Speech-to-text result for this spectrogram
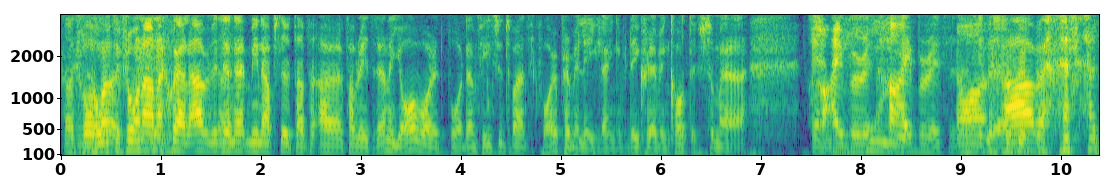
varit- långt ifrån alla själv. Ah, Den, min absoluta äh, favorittränare jag har varit på, den finns ju tyvärr inte kvar i Premier League längre. För det är Craven Cottage som är tror jag Ja, ja, men,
